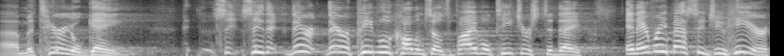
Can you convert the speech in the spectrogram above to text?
uh, material gain. See, see there, there are people who call themselves Bible teachers today and every message you hear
